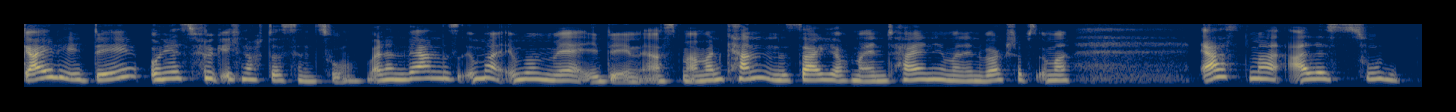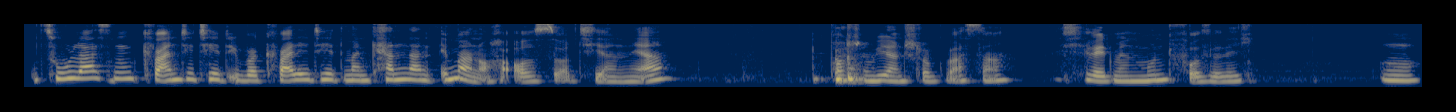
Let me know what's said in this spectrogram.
geile Idee und jetzt füge ich noch das hinzu, weil dann werden das immer, immer mehr Ideen erstmal. Man kann, das sage ich auch meinen Teilnehmern in Workshops immer, erstmal alles zu, zulassen, Quantität über Qualität, man kann dann immer noch aussortieren, ja. Ich brauche schon wieder einen Schluck Wasser. Ich rede mir den Mund fusselig. Mhm.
